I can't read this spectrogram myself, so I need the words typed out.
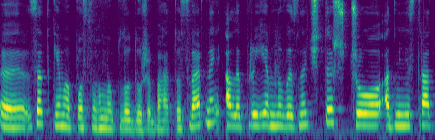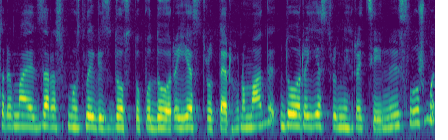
Е, За такими послугами було дуже багато звернень, але приємно визначити, що адміністратори мають зараз можливість доступу до реєстру тергромади, до реєстру міграційної служби,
